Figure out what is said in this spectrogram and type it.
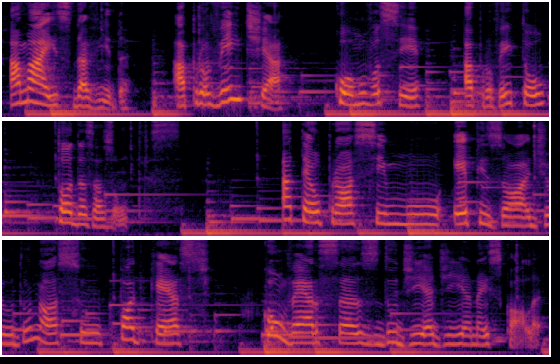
a mais da vida. Aproveite-a como você aproveitou todas as outras. Até o próximo episódio do nosso podcast Conversas do Dia a Dia na Escola.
